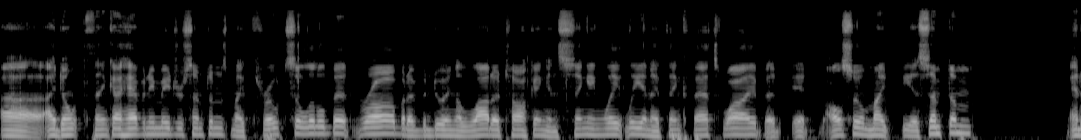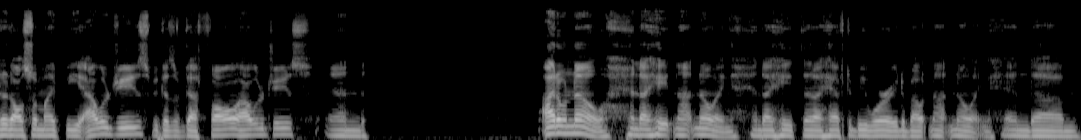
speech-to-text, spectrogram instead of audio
uh, I don't think I have any major symptoms. My throat's a little bit raw, but I've been doing a lot of talking and singing lately, and I think that's why. But it also might be a symptom, and it also might be allergies because I've got fall allergies, and I don't know, and I hate not knowing, and I hate that I have to be worried about not knowing, and um,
